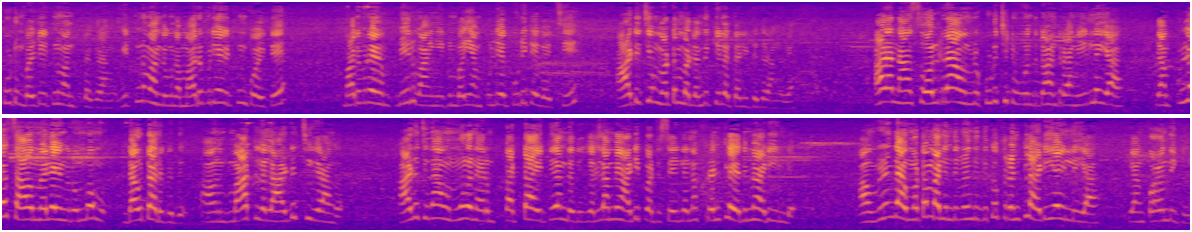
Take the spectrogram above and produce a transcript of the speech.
கூட்டும் போயிட்டு இட்டுன்னு வந்துட்டு இருக்காங்க. இட்டுன்னு வந்தவங்க மறுபடியும் இட்டுன்னு போயிட்டு மறுபடியும் வீர் வாங்கிட்டு போய் என் புள்ளைய குடிக்க வச்சு அடித்து மொட்டை மாடிலேருந்து கீழே தள்ளிட்டு இருக்கிறாங்க ஐயா. ஆனால் நான் சொல்கிறேன் அவங்க குடிச்சிட்டு விழுந்துட்டான்றாங்க இல்லையா? என் பிள்ளை சாவு மேலே எனக்கு ரொம்ப டவுட்டாக இருக்குது. அவன் மாட்டில் அடிச்சுக்கிறாங்க. அடித்து தான் அவன் மூளை நேரம் கட் ஆகிட்டு அந்த எல்லாமே அடிப்பட்டு சைட்லலாம் ஃப்ரண்ட்டில் எதுவுமே அடி இல்லை. அவன் விழுந்தா மொட்டை மாடிலேருந்து விழுந்ததுக்கு ஃப்ரண்ட்டில் அடியே இல்லையா என் குழந்தைக்கு?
